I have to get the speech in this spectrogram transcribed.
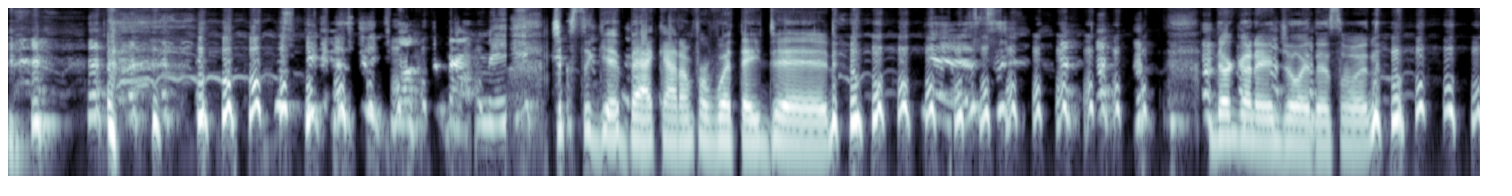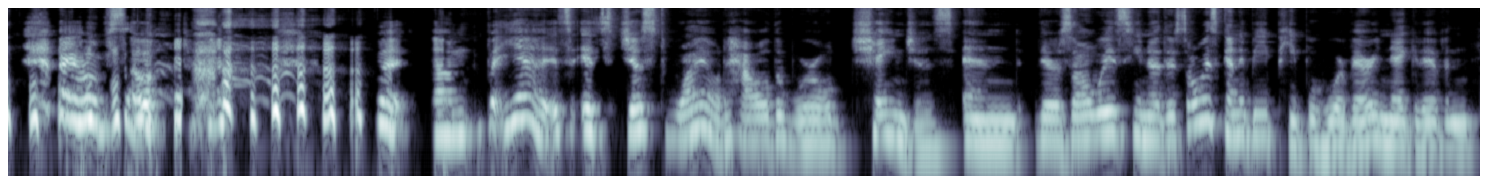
Because they talked about me? Just to get back at them for what they did. Yes. They're gonna enjoy this one. I hope so. But, um, but yeah, it's it's just wild how the world changes, and there's always, you know, there's always gonna be people who are very negative and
